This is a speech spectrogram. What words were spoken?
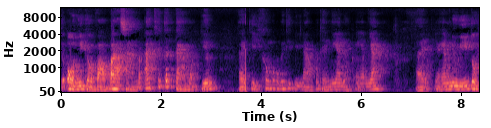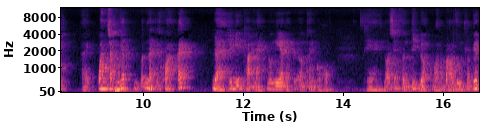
Chứ ồn như kiểu vào ba sàn nó ác hết tất cả mọi tiếng. Đấy thì không có một cái thiết bị nào có thể nghe được anh em nhé đấy thì anh em lưu ý tôi. Đấy, quan trọng nhất vẫn là cái khoảng cách để cái điện thoại này nó nghe được cái âm thanh của hộp thì nó sẽ phân tích được và nó báo dung cho biết.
